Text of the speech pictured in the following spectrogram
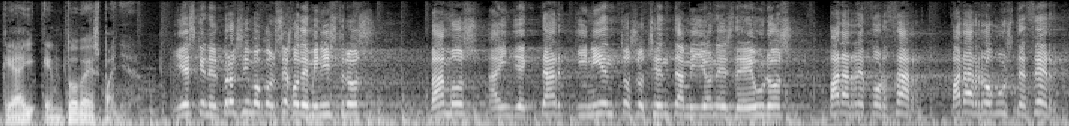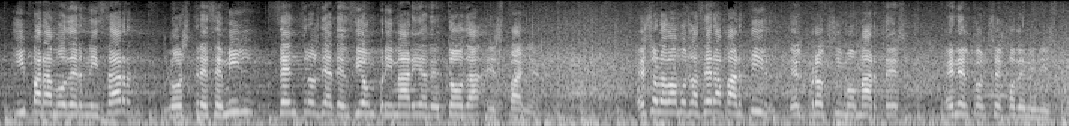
que hay en toda España. Y es que en el próximo Consejo de Ministros vamos a inyectar 580 millones de euros para reforzar, para robustecer y para modernizar los 13.000 centros de atención primaria de toda España. Eso lo vamos a hacer a partir del próximo martes en el Consejo de Ministros.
